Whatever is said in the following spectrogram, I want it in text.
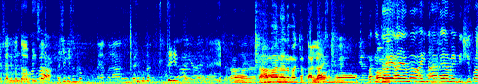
Ay siya limandang visa. Ay, sige, sundok. Tama na. Tama na naman yung talo. Pag ito ay ayaw mo, ay nakakaya may video pa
